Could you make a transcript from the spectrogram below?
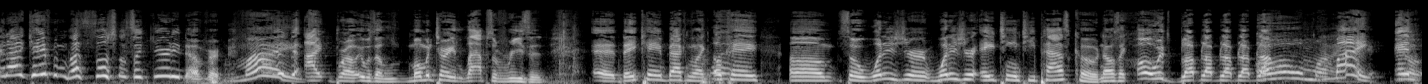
And I gave him my social security number. Mike. I bro, it was a momentary lapse of reason. And they came back and like, okay, um, so what is your what is your AT and T passcode? And I was like, oh, it's blah blah blah blah blah. Oh my. Mike, and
